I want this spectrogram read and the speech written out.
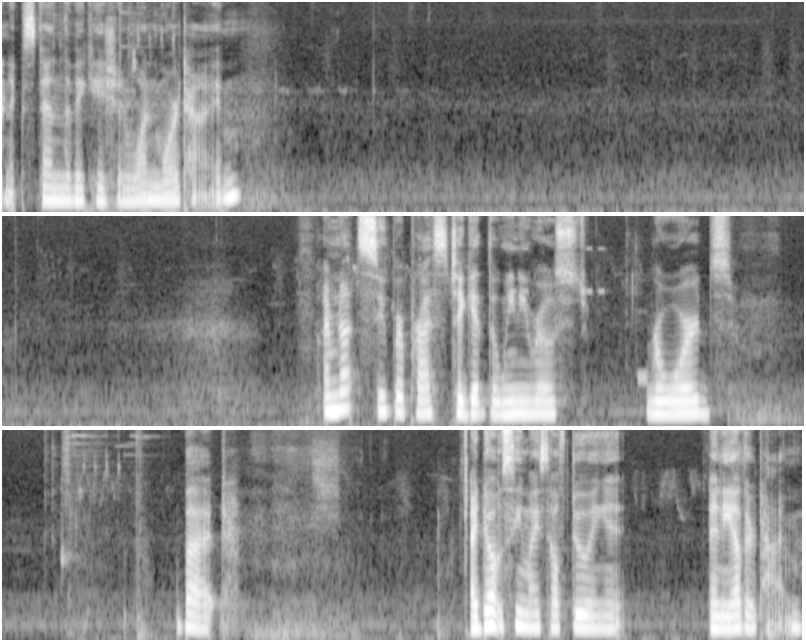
And extend the vacation one more time. I'm not super pressed to get the weenie roast rewards, but I don't see myself doing it any other time.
